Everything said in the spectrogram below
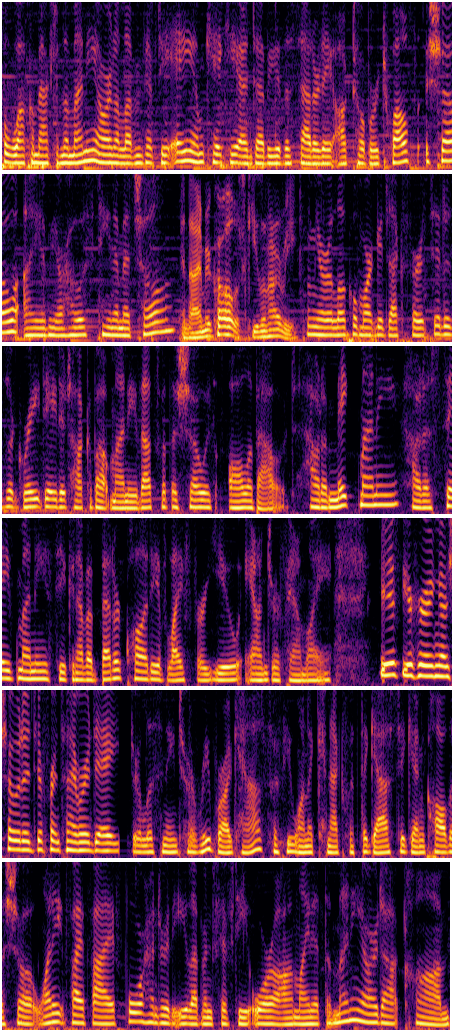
Welcome back to the Money Hour at 11:50 a.m. KKNW, the Saturday, October 12th show. I am your host Tina Mitchell. And I'm your co-host, Keelan Harvey. And you're a local mortgage experts. It is a great day to talk about money. That's what the show is all about: how to make money, how to save money, so you can have a better quality of life for you and your family. If you're hearing our show at a different time or day, you're listening to a rebroadcast. So if you want to connect with the guest, again, call the show at 1 855 400 1150 or online at themoneyhour.com.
